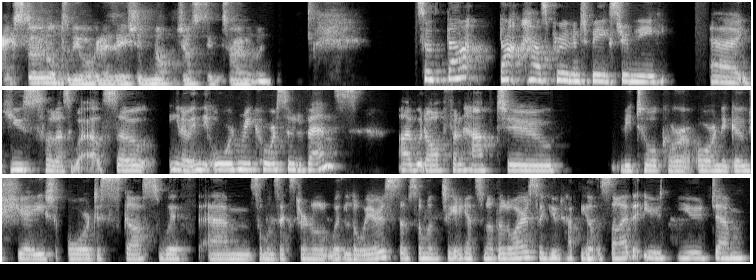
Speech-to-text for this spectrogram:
external to the organization, not just internally? So that that has proven to be extremely uh, useful as well. So, you know, in the ordinary course of events, I would often have to we talk or, or negotiate or discuss with um, someone's external with lawyers. So someone gets another lawyer, so you'd have the other side that you you'd um,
